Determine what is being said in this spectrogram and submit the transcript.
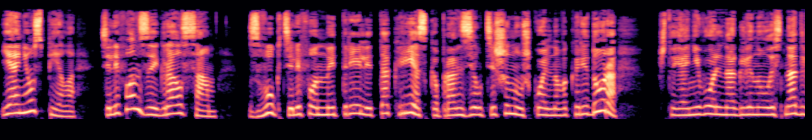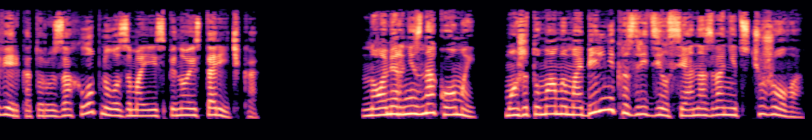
Я не успела. Телефон заиграл сам. Звук телефонной трели так резко пронзил тишину школьного коридора, что я невольно оглянулась на дверь, которую захлопнула за моей спиной старичка. Номер незнакомый. Может, у мамы мобильник разрядился, и она звонит с чужого.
